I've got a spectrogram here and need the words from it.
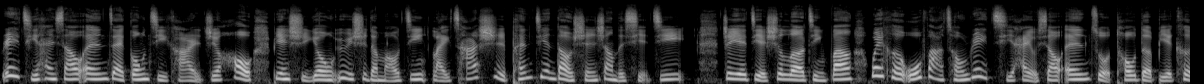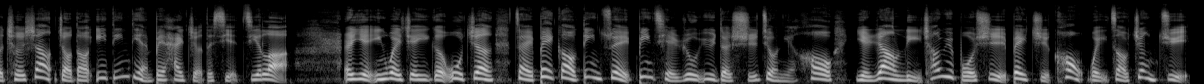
瑞奇和肖恩在攻击卡尔之后，便使用浴室的毛巾来擦拭喷溅到身上的血迹。这也解释了警方为何无法从瑞奇还有肖恩所偷的别克车上找到一丁点被害者的血迹了。而也因为这一个物证，在被告定罪并且入狱的十九年后，也让李昌钰博士被指控伪造证据。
